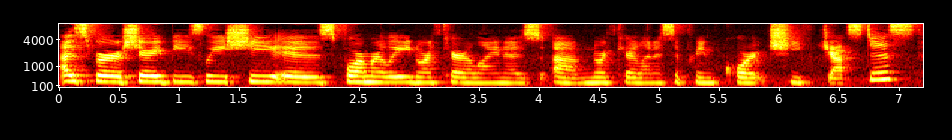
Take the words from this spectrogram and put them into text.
As for Cheri Beasley, she is formerly North Carolina's um, North Carolina Supreme Court Chief Justice.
